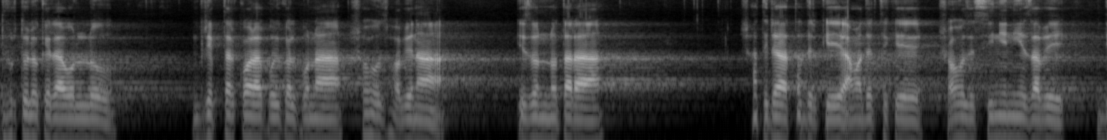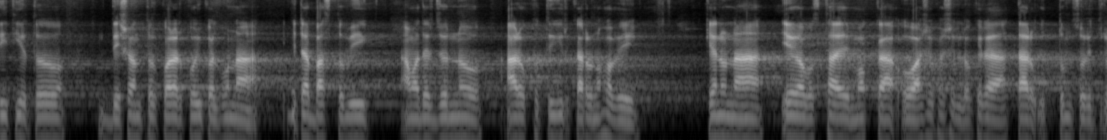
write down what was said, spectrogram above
ধূর্ত লোকেরা বলল, গ্রেপ্তার করার পরিকল্পনা সহজ হবে না। এজন্য তারা সাথীরা তাদেরকে আমাদের থেকে সহজে ছিনিয়ে নিয়ে যাবে। দ্বিতীয়ত, দেশান্তর করার পরিকল্পনা, এটা বাস্তবিক, আমাদের জন্য আরও ক্ষতির কারণ হবে। কেননা, এ অবস্থায় মক্কা ও আশেপাশের লোকেরা তার উত্তম চরিত্র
